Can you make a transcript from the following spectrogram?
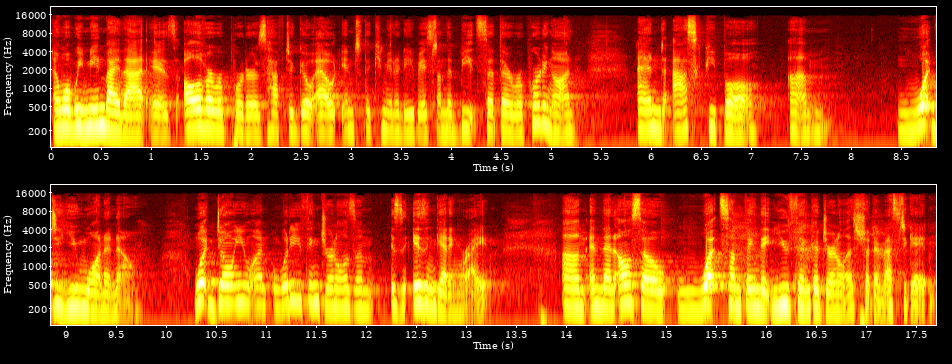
And what we mean by that is all of our reporters have to go out into the community based on the beats that they're reporting on and ask people, um, what do you want to know? What don't you what do you think journalism is, isn't getting right? Um, and then also, what's something that you think a journalist should investigate?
